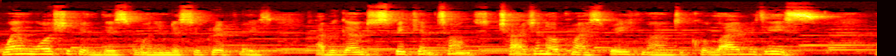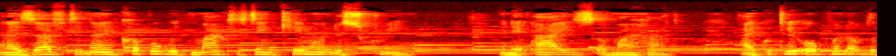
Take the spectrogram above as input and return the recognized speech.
when worshiping this morning in the secret place, I began to speak in tongues, charging up my spirit man to collide with his. And Isaiah 59 coupled with Mark 16 came on the screen in the eyes of my heart. I quickly opened up the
